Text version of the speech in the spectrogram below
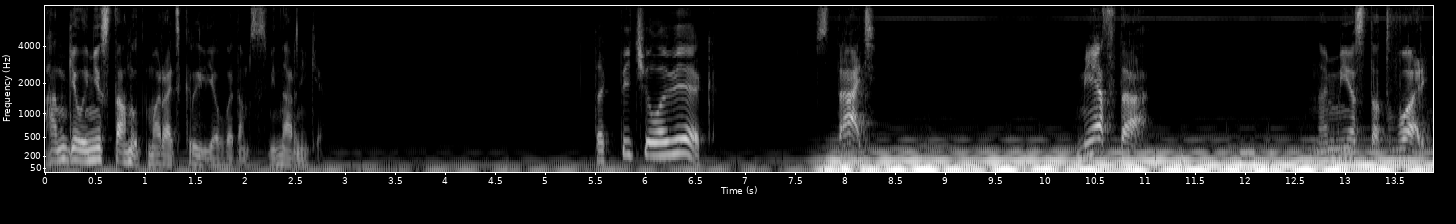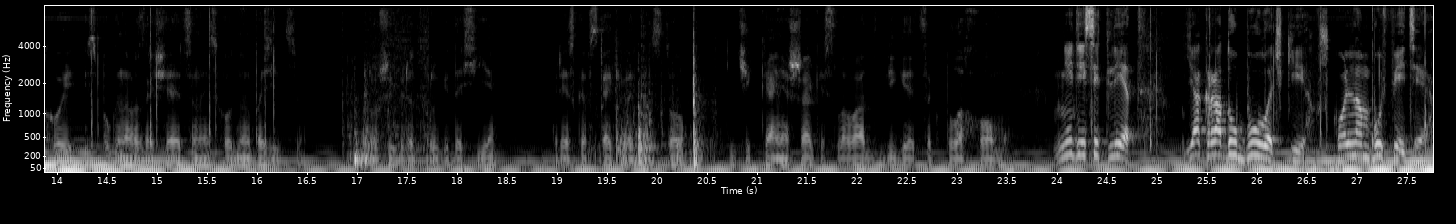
Ангелы не станут морать крылья в этом свинарнике. Так ты человек. Встать! Место! На место, тварь! Плохой испуганно возвращается на исходную позицию. Хороший берет в руки досье, резко вскакивает на стол и, чеканя шаг и слова, двигается к плохому. Мне 10 лет. Я краду булочки в школьном буфете.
